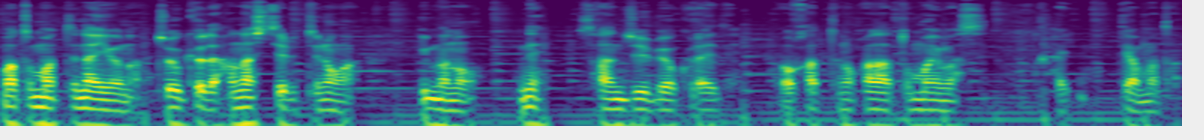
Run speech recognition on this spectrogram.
まとまってないような状況で話してるっていうのが今のね30秒くらいで分かったのかなと思います。はい、ではまた。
